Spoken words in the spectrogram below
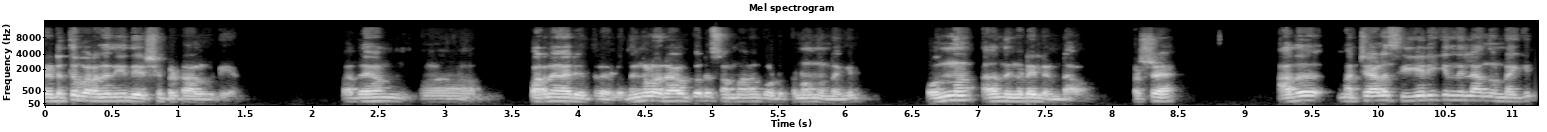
എടുത്തു പറഞ്ഞത് ഈ ദേഷ്യപ്പെട്ട ആൾ കൂടിയാണ്. അദ്ദേഹം പറഞ്ഞ കാര്യം ഇത്രയേ ഉള്ളൂ. നിങ്ങൾ ഒരാൾക്കൊരു സമ്മാനം കൊടുക്കണമെന്നുണ്ടെങ്കിൽ ഒന്ന് അത് നിങ്ങളുടെ ഉണ്ടാവും പക്ഷെ അത് മറ്റേ സ്വീകരിക്കുന്നില്ല എന്നുണ്ടെങ്കിൽ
